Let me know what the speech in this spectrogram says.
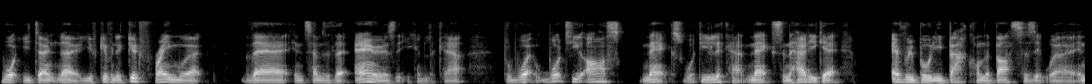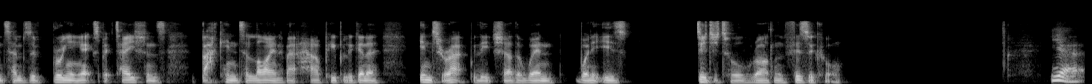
what you don't know? You've given a good framework there in terms of the areas that you can look at, but what what do you ask next? What do you look at next, and how do you get everybody back on the bus, as it were, in terms of bringing expectations back into line about how people are going to interact with each other when when it is digital rather than physical? Yeah,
